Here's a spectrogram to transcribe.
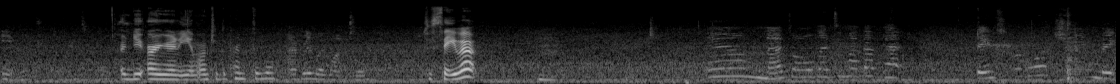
eat lunch with the principal. Are you, are you going to eat lunch with the principal? I really want to. To save it? And Thanks for watching. Make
